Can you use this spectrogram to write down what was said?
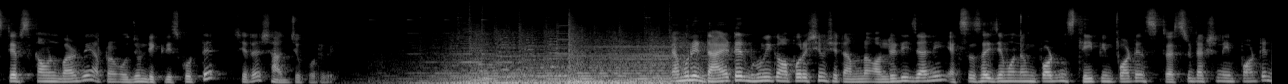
স্টেপস কাউন্ট বাড়বে, আপনার ওজন ডিক্রিজ করতে সেটা সাহায্য করবে। তেমনই ডায়েটের ভূমিকা অপরিসীম সেটা আমরা অলরেডি জানি। এক্সারসাইজ যেমন important sleep important stress reduction important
